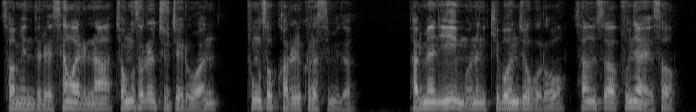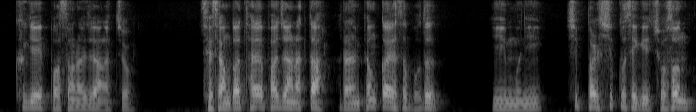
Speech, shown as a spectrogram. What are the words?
서민들의 생활이나 정서를 주제로 한 풍속화를 그렸습니다. 반면 이 인문은 기본적으로 산수화 분야에서 크게 벗어나지 않았죠. 세상과 타협하지 않았다라는 평가에서 보듯 이 인문이 18, 19세기 조선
